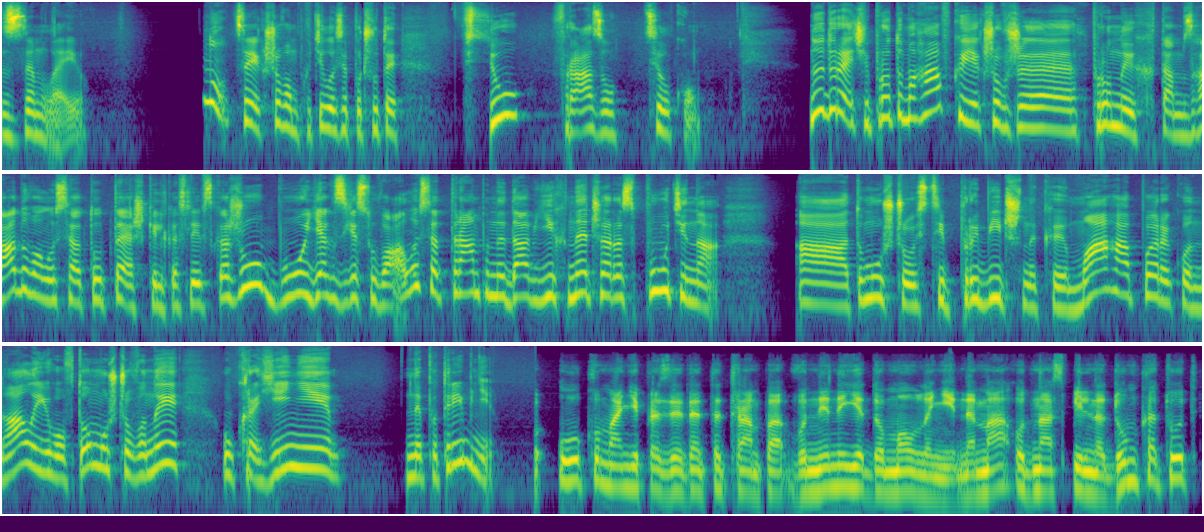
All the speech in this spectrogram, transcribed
з землею. Ну, це якщо вам хотілося почути всю фразу цілком. Ну і до речі, про томагавки, якщо вже про них там згадувалося, то теж кілька слів скажу. Бо як з'ясувалося, Трамп не дав їх не через Путіна, а тому, що ось ці прибічники Мага переконали його в тому, що вони Україні не потрібні. У команді президента Трампа вони не є домовлені. Нема одна спільна думка тут.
